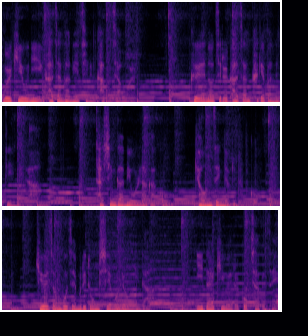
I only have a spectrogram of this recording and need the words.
물 기운이 가장 강해지는 갑자월 그 에너지를 가장 크게 받는 띠입니다. 자신감이 올라가고 경쟁력이 붙고 기회정보 재물이 동시에 몰려옵니다. 이달 기회를 꼭 잡으세요.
